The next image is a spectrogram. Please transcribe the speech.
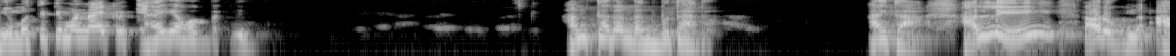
ನೀವು ಮತ್ತಿ ತಿಮ್ಮಣ್ಣ ನಾಯಕರ ಕೆರೆಗೆ ಹೋಗ್ಬೇಕು ನೀವು. ಅಂಥದ್ದೊಂದು ಅದ್ಭುತ ಅದು. ಆಯ್ತಾ? ಅಲ್ಲಿ ಅವರು ಆ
